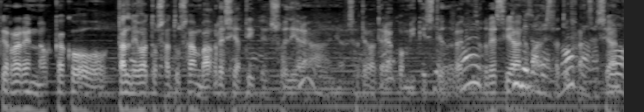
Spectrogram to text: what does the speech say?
gerraren aurkako talde bat osatu zen ba Greziatik e, Suediara esate baterako mikiste durak Grezian, ba, estatu frantzesean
